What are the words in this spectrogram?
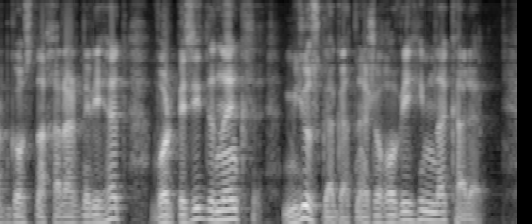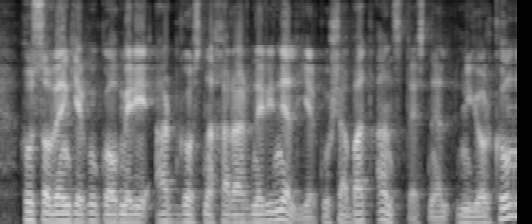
արտգոսնախարարների հետ, որ เป զի դնենք մյուս գագաթնաժողովի հիմնակարը։ Հուսով ենք երկու կողմերի արտգոսնախարարներին էլ երկու շաբաթ անց տեսնել Նյու Յորքում,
